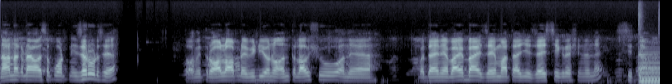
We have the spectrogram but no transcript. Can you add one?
નાનકડા એવા સપોર્ટની જરૂર છે. તો મિત્રો, હાલો આપણે વિડીયોનો અંત લાવશું અને બધાને બાય બાય જય માતાજી, જય શ્રી કૃષ્ણ અને સીતારામ.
